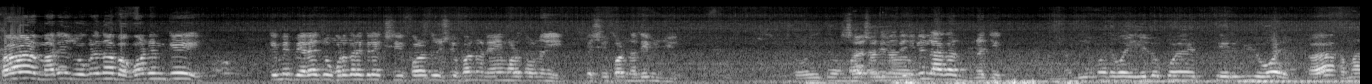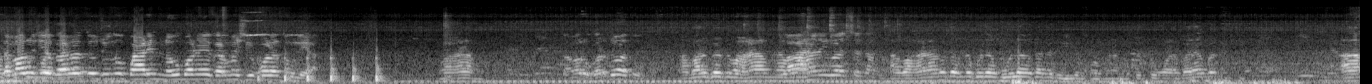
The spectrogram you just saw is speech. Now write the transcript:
પણ મારી છોકરીના ભગવાન એમ કે કે મેં પહેલા ચોખડ કરે કે શ્રીફળ હતું શ્રીફળનો ન્યાય મળતો નહીં કે શ્રીફળ નદીમાં તો સરસ્વતી નદી કેટલી લાગે નજીક? નદીમાં તો ભાઈ એ લોકોએ તેરવી હોય. હા? તમારું જે ઘર હતું જૂનું પાડીને નવું બને ઘરમાં શ્રીફળ હતું લ્યા. તમારું ઘર જો હતું? અમારું ઘર તો વાહણામાં વાહણાની વાત છે આ વાહણાનું તમને કોઈ બોલાવતા નથી એ લોકો હમણાં કુટુંબવાળા બરાબર આ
